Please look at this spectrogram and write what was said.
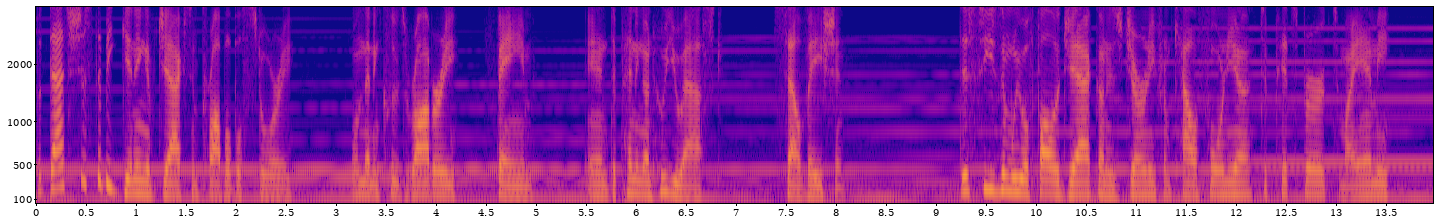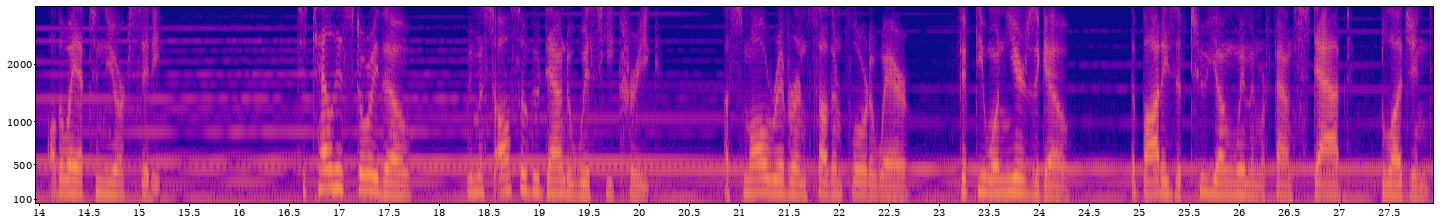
But that's just the beginning of Jack's improbable story, one that includes robbery, fame, and, depending on who you ask, salvation. This season, we will follow Jack on his journey from California to Pittsburgh to Miami, all the way up to New York City. To tell his story, though, we must also go down to Whiskey Creek, a small river in southern Florida where, 51 years ago, the bodies of two young women were found stabbed, bludgeoned,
